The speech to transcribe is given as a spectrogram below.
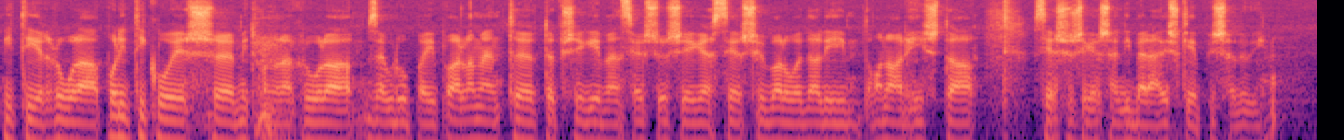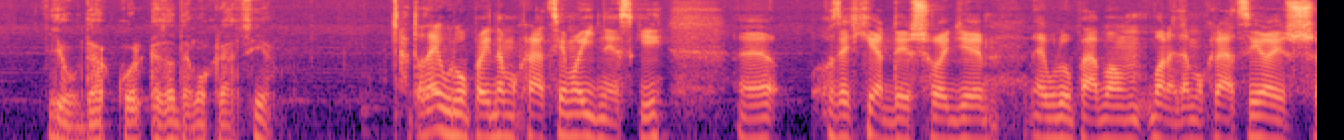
mit ír róla a politikó, és mit mondanak róla az Európai Parlament többségében szélsőséges, szélső baloldali, anarchista, szélsőségesen liberális képviselői. Jó, de akkor ez a demokrácia? Hát az európai demokrácia ma így néz ki. Az egy kérdés, hogy Európában van-e demokrácia, és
